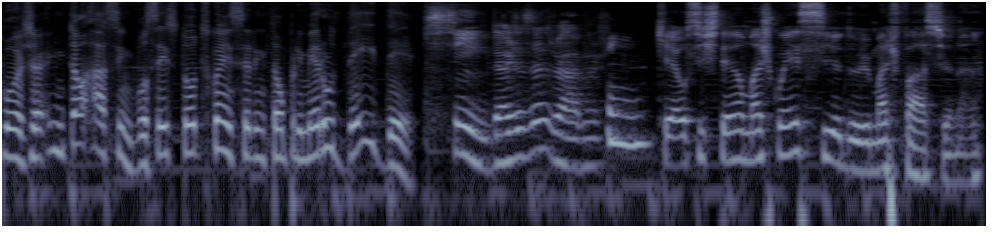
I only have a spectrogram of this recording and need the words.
Poxa, então, assim, vocês todos conheceram então primeiro o D&D. Sim, Dungeons and Dragons. Sim. Que é o sistema mais conhecido e mais fácil, né?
